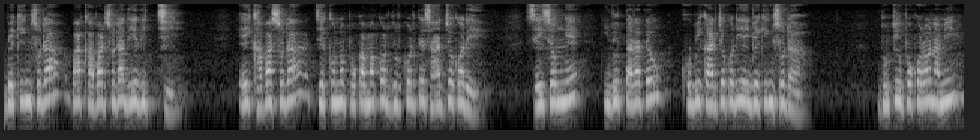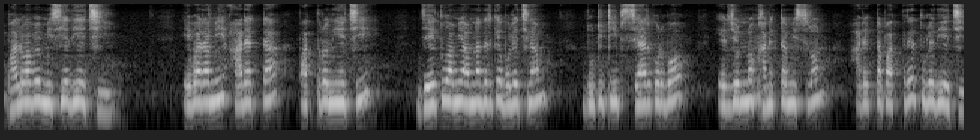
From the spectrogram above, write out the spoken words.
বেকিং সোডা বা খাবার সোডা দিয়ে দিচ্ছি। এই খাবার সোডা যে কোনো পোকামাকড় দূর করতে সাহায্য করে। সেই সঙ্গে ইঁদুর তাড়াতেও খুবই কার্যকরী এই বেকিং সোডা দুটি উপকরণ আমি ভালোভাবে মিশিয়ে দিয়েছি। এবার আমি আর একটা পাত্র নিয়েছি। যেহেতু আমি আপনাদেরকে বলেছিলাম দুটি টিপস শেয়ার করব, এর জন্য খানিকটা মিশ্রণ আরেকটা পাত্রে তুলে দিয়েছি।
